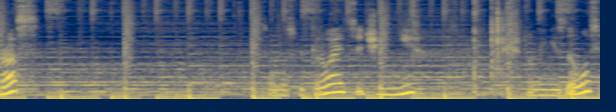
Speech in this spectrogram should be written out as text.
Раз. Це у нас відкривається чи ні? Що мені здалося?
